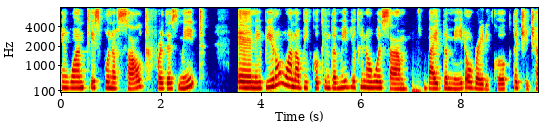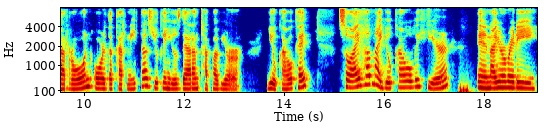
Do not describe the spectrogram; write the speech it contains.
and one teaspoon of salt for this meat. And if you don't want to be cooking the meat, you can always um, buy the meat already cooked, the chicharron or the carnitas. You can use that on top of your yuca, okay? So I have my yuca over here and I already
